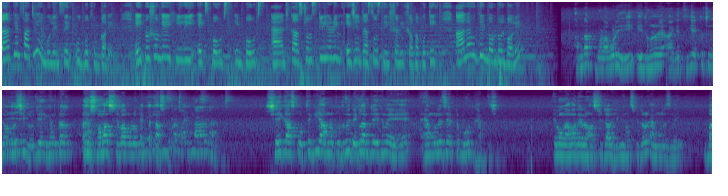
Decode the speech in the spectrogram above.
নারকেল ফাটিয়ে অ্যাম্বুলেন্সের উদ্বোধন করেন। এই প্রসঙ্গে Hili exports, imports and customs clearing agent অ্যাসোসিয়েশনের সভাপতি আলাউদ্দিন মণ্ডল বলেন, আমরা বরাবরই এই ধরনের আগে থেকে একটা চিন্তা ভাবনা ছিল যে এখানকার সমাজ সেবামূলক একটা কাজ করা সেই কাজ করতে গিয়ে আমরা প্রথমে দেখলাম যে এখানে অ্যাম্বুলেন্সের একটা বহুত ঘাটতি ছিল। এবং আমাদের হসপিটাল, হিলিং হসপিটাল অ্যাম্বুলেন্স নেই। বা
